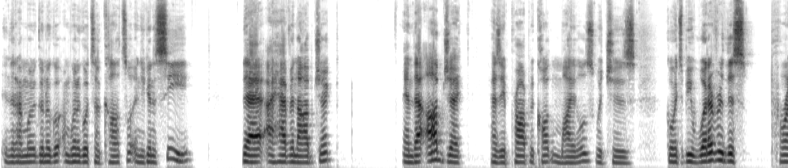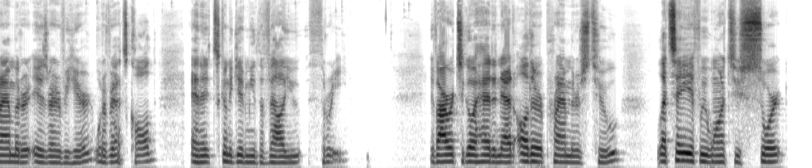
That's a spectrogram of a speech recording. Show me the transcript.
and then I'm gonna go. I'm gonna go to the console, and you're gonna see that I have an object, and that object has a property called miles, which is going to be whatever this parameter is right over here, whatever that's called, and it's going to give me the value 3. If I were to go ahead and add other parameters too, let's say if we want to sort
